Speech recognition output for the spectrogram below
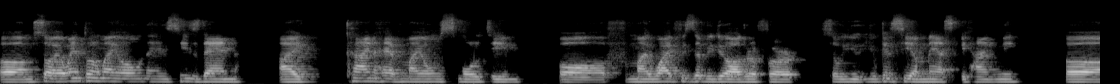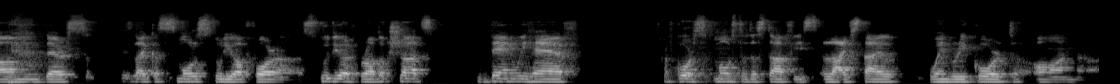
Um, so I went on my own, and since then, I kind of have my own small team of my wife is a videographer so you, you can see a mess behind me um, there's it's like a small studio for uh, studio product shots then we have of course most of the stuff is lifestyle when we record on uh,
